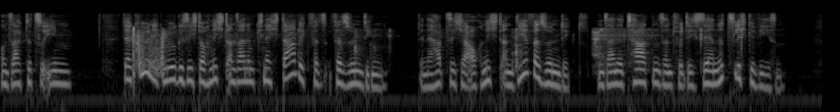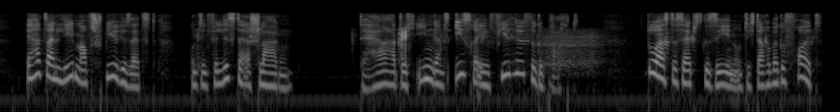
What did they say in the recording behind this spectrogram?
und sagte zu ihm, der König möge sich doch nicht an seinem Knecht David versündigen, denn er hat sich ja auch nicht an dir versündigt, und seine Taten sind für dich sehr nützlich gewesen. Er hat sein Leben aufs Spiel gesetzt und den Philister erschlagen. Der Herr hat durch ihn ganz Israel viel Hilfe gebracht. Du hast es selbst gesehen und dich darüber gefreut.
